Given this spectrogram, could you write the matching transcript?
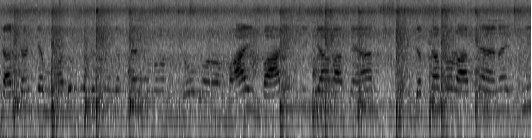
झारखंड के मधुपुर के प्लेटफॉर्म दो पर और भाई बारिश की क्या बात है यार। जब से हम लोग आते हैं ना इतनी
